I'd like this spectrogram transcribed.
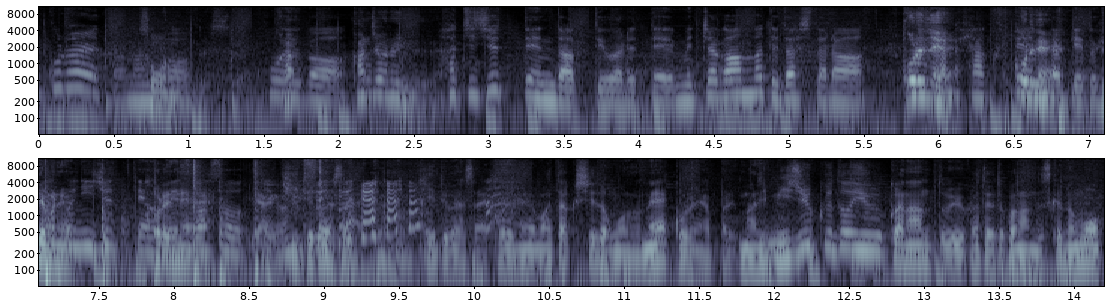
怒られたなんそうなかんですよ。声が。か感じ悪いんでね。80点だって言われてめっちゃ頑張って出したらこれね100これね点だけどでもね120点をこれね目指そうっていや 聞いてください。聞いてください。これね私どものねこれやっぱり、まあ、未熟というかなんというかというところなんですけども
